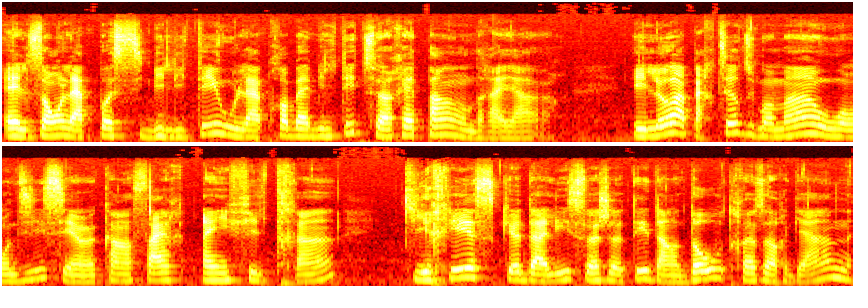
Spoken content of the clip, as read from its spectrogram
elles ont la possibilité ou la probabilité de se répandre ailleurs. Et là, à partir du moment où on dit c'est un cancer infiltrant qui risque d'aller se jeter dans d'autres organes,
